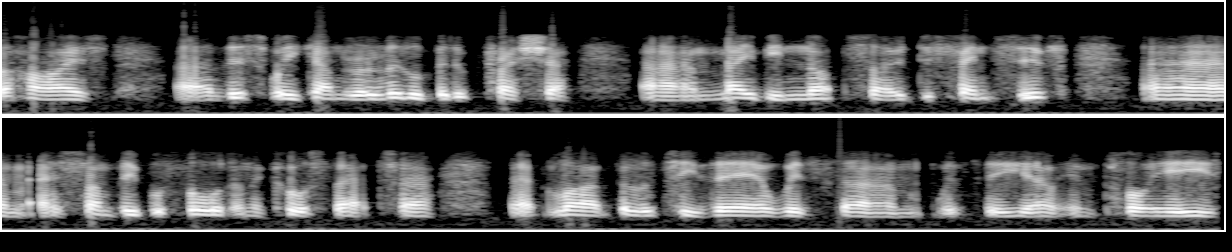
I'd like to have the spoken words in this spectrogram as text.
the highs uh, this week under a little bit of pressure um, maybe not so defensive um, as some people thought, and of course that uh, that liability there with um, with the uh, employees'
